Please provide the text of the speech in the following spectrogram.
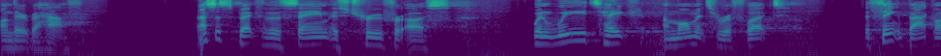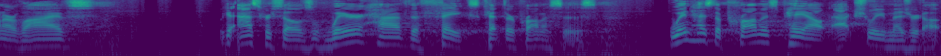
on their behalf. I suspect that the same is true for us. When we take a moment to reflect, to think back on our lives, we can ask ourselves where have the fakes kept their promises? When has the promise payout actually measured up?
